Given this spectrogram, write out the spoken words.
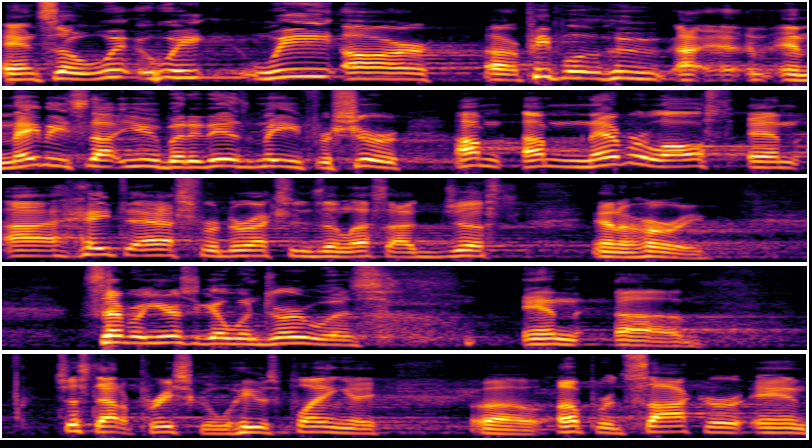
and so we, we, we are or people who, uh, and maybe it's not you, but it is me for sure. I'm, I'm never lost, and I hate to ask for directions unless I'm just in a hurry. Several years ago, when Drew was in uh, just out of preschool, he was playing a uh, upward soccer, and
